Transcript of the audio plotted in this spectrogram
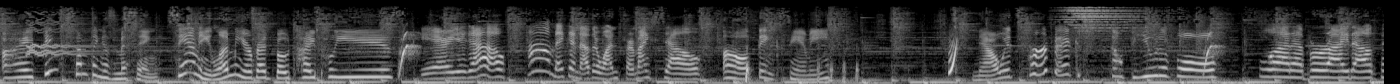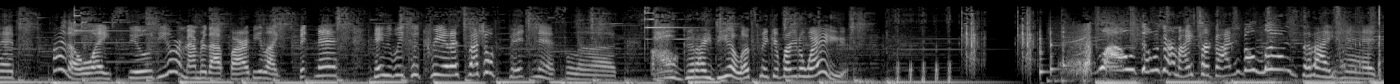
I think something is missing. Sammy, lend me your red bow tie, please. Here you go. I'll make another one for myself. Oh, thanks, Sammy. Now it's perfect. So beautiful. What a bright outfit. The way, Sue, do you remember that Barbie likes fitness? Maybe we could create a special fitness look. Oh, good idea. Let's make it right away. Whoa, those are my forgotten balloons that I hid.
